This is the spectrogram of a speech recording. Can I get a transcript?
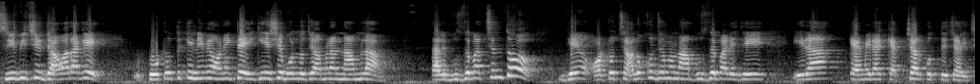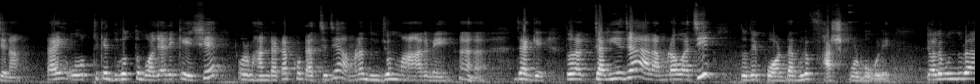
সি বিচে যাওয়ার আগে, টোটো থেকে নেমে অনেকটা এগিয়ে এসে বলল যে, আমরা নামলাম। তাহলে বুঝতে পারছেন তো, যে অটো চালকও যেন না বুঝতে পারে যে, এরা ক্যামেরা ক্যাপচার করতে চাইছে না। তাই ওর থেকে দূরত্ব বজায় রেখে এসে ওর ভান্ডাটা ফোটাচ্ছে যে আমরা দুজন মার মেয়ে। যাকে, তোরা চালিয়ে যা আর আমরাও আছি, তোদের পর্দাগুলো ফাঁস করব বলে। চলো বন্ধুরা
